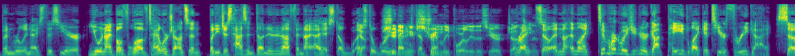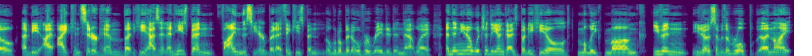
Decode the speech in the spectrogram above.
been really nice this year. You and I both love Tyler Johnson, but he just hasn't done it enough, and I, I still yeah, I still worry shooting about extremely poorly this year. Johnson right. Is. So and and like Tim Hardaway Jr. got paid like a tier three guy. So I mean, I I considered him, but he hasn't, and he's been fine this year. But I think he's been a little bit overrated in that way. And then, you know, which of the young guys, Buddy Hield, Malik Monk, even, you know, some of the role. And like,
